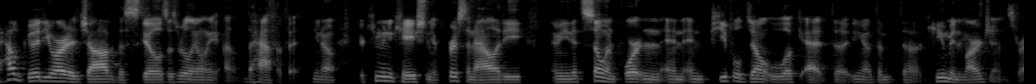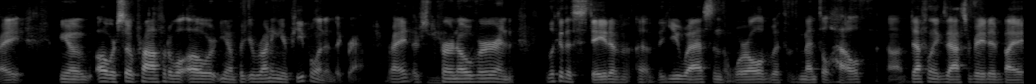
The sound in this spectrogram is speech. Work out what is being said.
how good you are at a job, the skills is really only uh, the half of it. You know, your communication, your personality. I mean, it's so important, and and people don't look at the you know the the human margins, right? You know, oh, we're so profitable. Oh, we're, you know, but you're running your people into the ground, right? There's mm-hmm. turnover and look at the state of, of the US and the world with, with mental health, uh, definitely exacerbated by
